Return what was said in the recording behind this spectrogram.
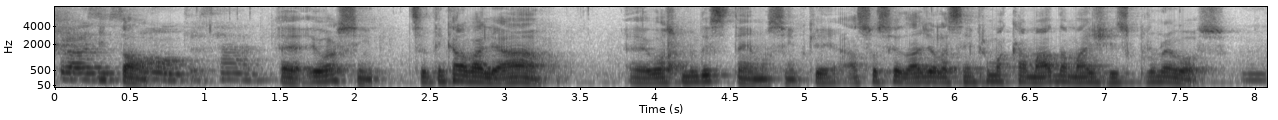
prós e então, os contras, sabe? É, eu acho assim, você tem que avaliar, eu gosto muito desse tema, assim, porque a sociedade ela é sempre uma camada a mais de risco para o negócio. Uhum.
